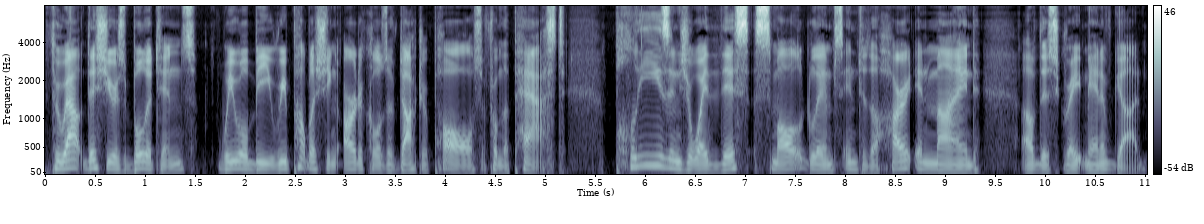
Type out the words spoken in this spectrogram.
throughout this year's bulletins, we will be republishing articles of Dr. Paul's from the past. Please enjoy this small glimpse into the heart and mind of this great man of God.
